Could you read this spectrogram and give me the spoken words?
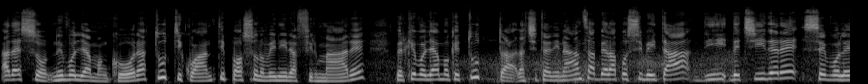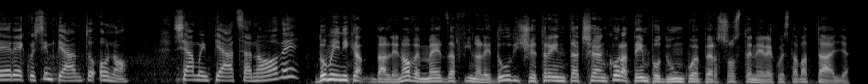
Adesso ne vogliamo ancora, tutti quanti possono venire a firmare perché vogliamo che tutta la cittadinanza abbia la possibilità di decidere se volere questo impianto o no. Siamo in piazza 9. Domenica dalle 9.30 fino alle 12.30 c'è ancora tempo dunque per sostenere questa battaglia.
